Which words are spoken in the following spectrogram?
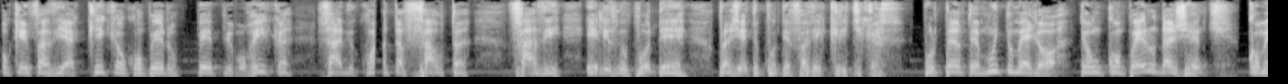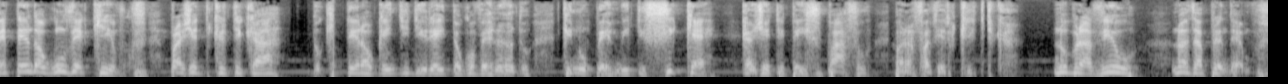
ou quem fazia crítica ao companheiro Pepe Morrica sabe quanta falta fazem eles no poder para a gente poder fazer críticas. Portanto, é muito melhor ter um companheiro da gente cometendo alguns equívocos para a gente criticar do que ter alguém de direita governando que não permite sequer que a gente tenha espaço para fazer crítica. No Brasil, nós aprendemos.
